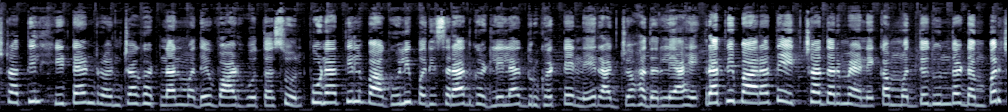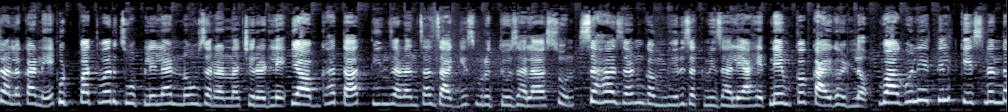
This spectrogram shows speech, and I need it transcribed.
महाराष्ट्रातील हिट अँड रनच्या घटनांमध्ये वाढ होत असून पुण्यातील वाघोली परिसरात घडलेल्या दुर्घटनेने राज्य हादरले आहे. रात्री बारा ते एकच्या दरम्यान एका मद्यधुंद डंपर चालकाने फुटपाथवर झोपलेल्या नऊ जणांना चिरडले. या अपघातात तीन जणांचा जागीच मृत्यू झाला असून सहा जण गंभीर जखमी झाले आहेत. नेमकं काय घडलं? वाघोली येथील केसनंद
